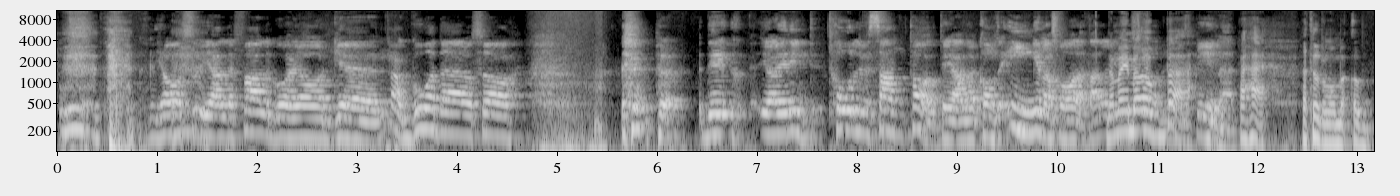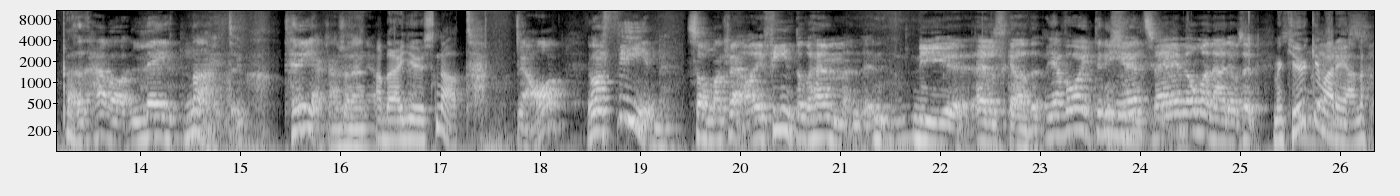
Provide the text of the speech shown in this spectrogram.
jag. Ja, så i alla fall går jag eh, ja, går där och så... Det, jag har ringt 12 samtal till alla kompisar. Ingen har svarat. Alla Nej, men ligger med Ubbe? Nähä, jag trodde de var med Ubbe. Det här var late night. Tre kanske den jag Han började ljusnat. Ja, det var en fin sommarkväll. Ja, det är fint att gå hem nyälskad. Jag var inte nyälskad. Nej, men om man är det och så... Men kuken var ren.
